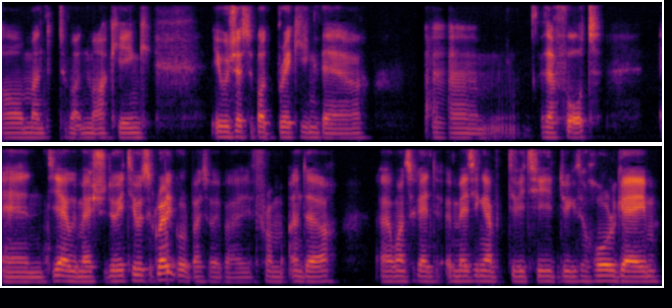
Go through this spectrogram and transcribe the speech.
our man-to-man marking. It was just about breaking their um, their fort. And yeah, we managed to do it. It was a great goal, by the way, by, from under. Uh, once again, amazing activity during the whole game,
